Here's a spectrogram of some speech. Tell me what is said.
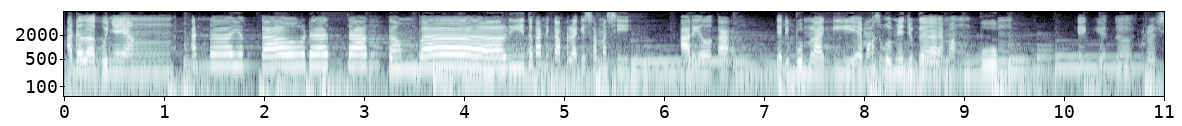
ada lagunya yang Anda yang kau datang kembali. Itu kan di cover lagi sama si Ariel kak. Jadi boom lagi. Emang sebelumnya juga emang boom. Kayak gitu. Terus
